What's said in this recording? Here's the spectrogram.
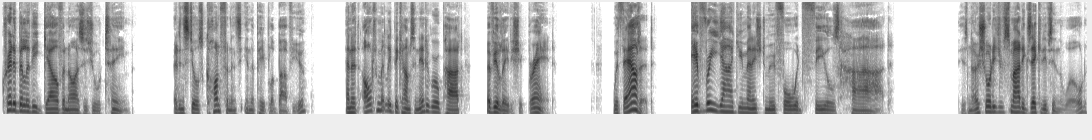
Credibility galvanizes your team. It instills confidence in the people above you, and it ultimately becomes an integral part of your leadership brand. Without it, every yard you manage to move forward feels hard. There's no shortage of smart executives in the world,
